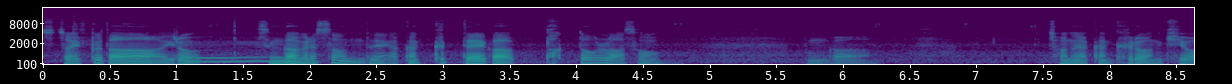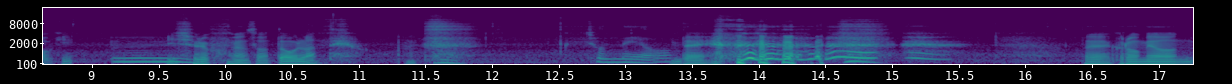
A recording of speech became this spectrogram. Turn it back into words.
진짜 이쁘다 이런 음, 생각을 했었는데 약간 그때가 팍 떠올라서 뭔가 저는 약간 그런 기억이 음, 이 시를 보면서 떠올랐네요. 좋네요. 네. 네, 그러면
